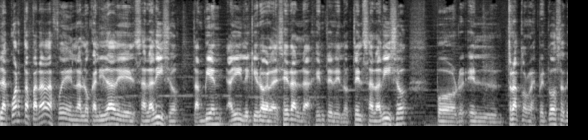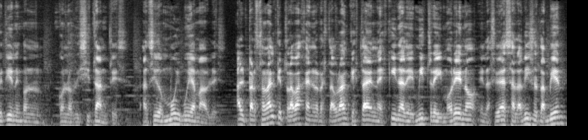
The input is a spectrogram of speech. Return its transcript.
La cuarta parada fue en la localidad de Saladillo. También ahí le quiero agradecer a la gente del Hotel Saladillo por el trato respetuoso que tienen con, los visitantes. Han sido muy, muy amables. al personal que trabaja en el restaurante que está en la esquina de Mitre y Moreno, en la ciudad de Saladillo también,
